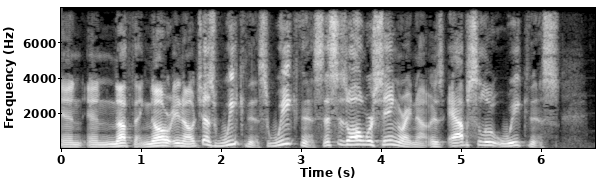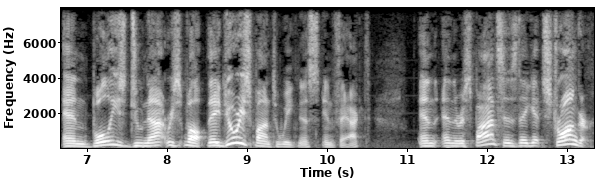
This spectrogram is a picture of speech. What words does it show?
and and nothing. No, you know, just weakness, weakness. This is all we're seeing right now is absolute weakness. And bullies do not res- well, they do respond to weakness, in fact, and and the response is they get stronger.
